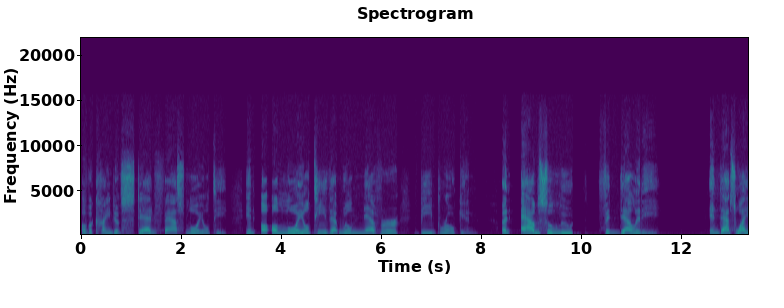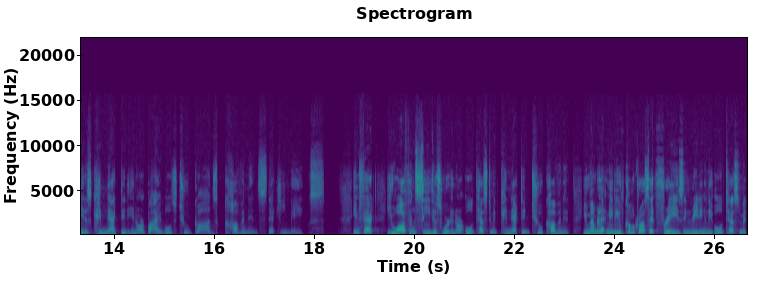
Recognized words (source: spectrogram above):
of a kind of steadfast loyalty, in a, a loyalty that will never be broken, an absolute fidelity. And that's why it is connected in our Bibles to God's covenants that He makes. In fact, you often see this word in our Old Testament connected to covenant. You remember that? Maybe you've come across that phrase in reading in the Old Testament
